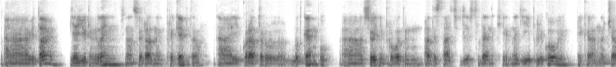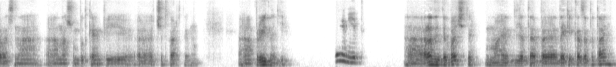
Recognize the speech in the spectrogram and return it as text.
Вітаю, я Юрій Міленін, фінансовий радник при Capital і куратор буткемпу. Сьогодні проводимо атестацію для студентки Надії Полякової, яка навчалась на нашому буткемпі е, четвертому. Привіт, Надія. Привіт. Радий тебе бачити. Маю для тебе декілька запитань.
